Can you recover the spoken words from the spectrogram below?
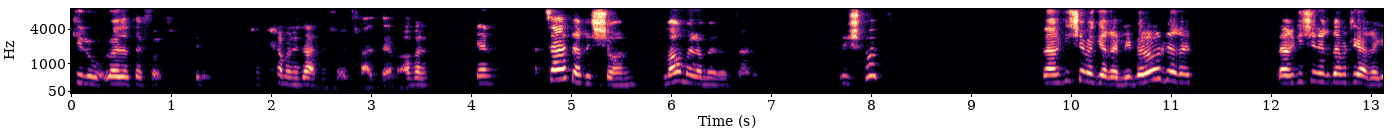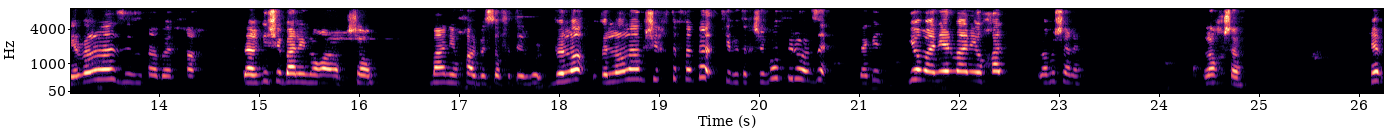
כאילו, לא יודעת איפה, כאילו, חלקכם אני יודעת איפה התחלתם, אבל כן, הצעד הראשון, מה הוא מלמד אותנו? לשהות. להרגיש שמגרד לי ולא לגרד. להרגיש שנרדמת לי הרגל ולא להזיז אותה בהכרח. להרגיש שבא לי נורא לחשוב מה אני אוכל בסוף התרגול, ולא, ולא להמשיך את הפנטזיה, כאילו תחשבו אפילו על זה, להגיד, יו, מעניין מה אני אוכל, לא משנה, לא עכשיו. כן,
